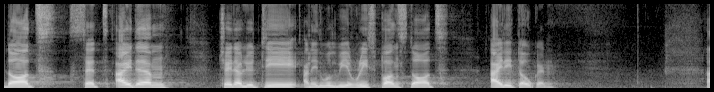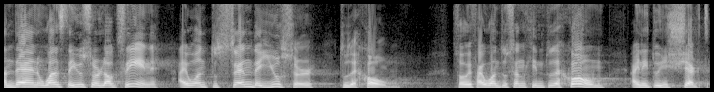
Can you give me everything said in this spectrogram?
dot set item JWT, and it will be response dot ID token. And then once the user logs in, I want to send the user to the home. So if I want to send him to the home, I need to inject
